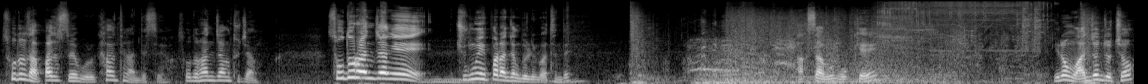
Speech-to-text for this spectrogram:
소돌 다 빠졌어요. 모르 카운팅 안 됐어요. 소돌 한 장, 두 장. 소돌 한 장에 죽음의 이빨 한장 돌린 것 같은데. 박사붐 오케이. 이런 완전 좋죠.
